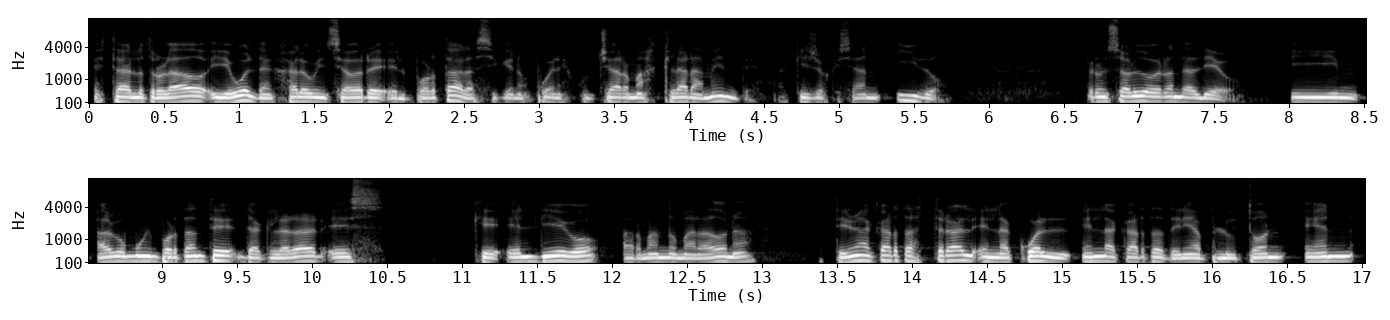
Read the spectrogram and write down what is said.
está del otro lado y de vuelta en Halloween se abre el portal, así que nos pueden escuchar más claramente aquellos que se han ido. Pero un saludo grande al Diego. Y algo muy importante de aclarar es que el Diego, Armando Maradona, tenía una carta astral en la cual en la carta tenía Plutón en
